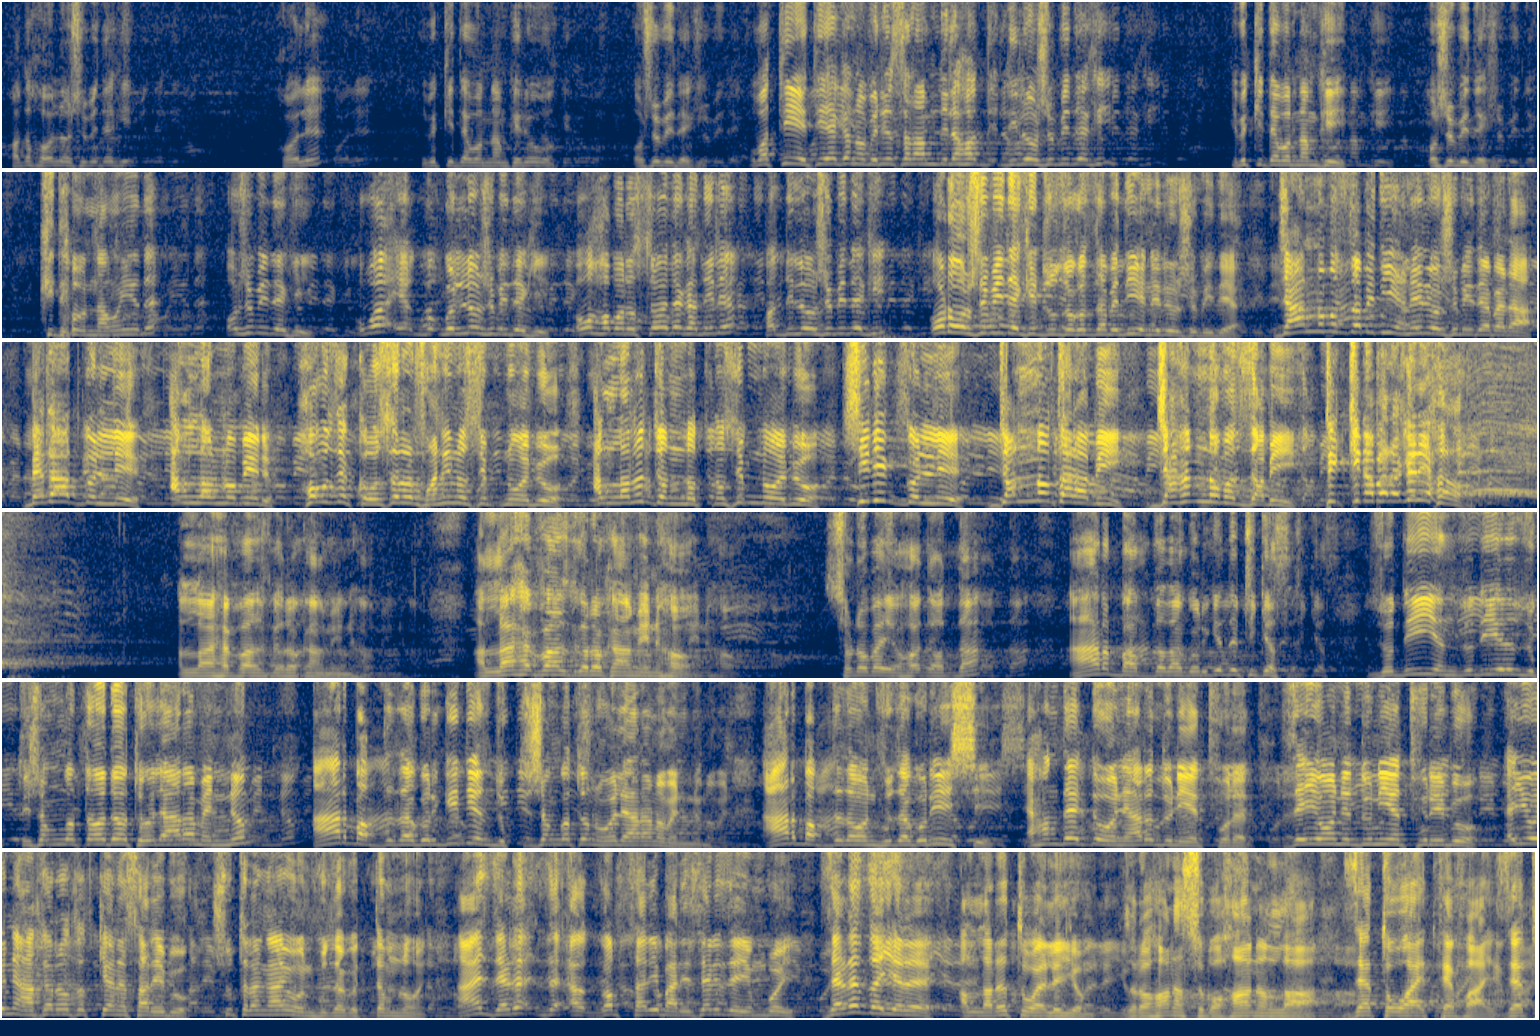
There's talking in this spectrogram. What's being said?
হদে হইলে, অসুবিধা কি? হইলে এবার কিতাবের নাম কেউ অসুবিধা কি? ও বা তিয়ে তিয়ে কেন নবীর সালাম দিলে দিলে অসুবিধা কি? এবার কিতাবের নাম কি? অসুবিধা কি? কিতাবের নাম হইয়ে দে? অসুবিধা কি? ও বললে অসুবিধা কি? ও হয়ে দেখা দিলে হদ দিলে অসুবিধা কি? ওর অসুবিধা কি? দুজগত যাবে দিয়ে নেই অসুবিধা। জান নামাজ যাবে দিয়ে নেই অসুবিধা বেটা। বেদাত করলে আল্লাহর নবীর হৌজে কৌশলের ফানি নসিব নইব, আল্লাহর জন্নত নসিব নইব। শিরিক করলে জন্নত আরাবি জাহান নামাজ যাবি। ঠিক কিনা বেড়া করে হা আল্লাহ হেফাজ করো কামিন হ আল্লাহ হেফাজ করো কামিন হ ছোট ভাই হদ অদ্দা আর বাপ দাদা করি গিয়ে ঠিক আছে। যদি এন যদি এর যুক্তিসঙ্গত হলে তৈলে আর মান্যম। আর বাপ দাদা করি গিয়ে দিয়েন যুক্তিসঙ্গত নহলে আর মান্যম। আর বাপ দাদা ওন পূজা করি এসছি। এখন দেখ তো আরও দুনিয়াত ফুরের। যে ওনে দুনিয়াত ফুরিব, এই ওনে আখারত কেন সারিব? সুতরাং আই ওন পূজা করতাম নয়। আই জেডে গপ সারি বাড়ি সারি যাইম বই। জেডে যাই রে, আল্লাহরে তোয়াই লইম। জরহান সুবহানাল্লাহ। যে তোয়াই তেফাই যে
